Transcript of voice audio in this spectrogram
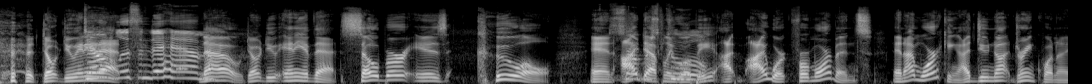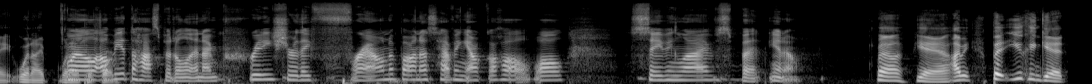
don't do any Don't of that. Don't listen to him. No, don't do any of that. Sober is cool. And I Sober's definitely will be. I, I work for Mormons and I'm working. I do not drink when I when I when I well, perform. I'll be at the hospital, and I'm pretty sure they frown upon us having alcohol while saving lives. But you know, well, yeah. I mean, but you can get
